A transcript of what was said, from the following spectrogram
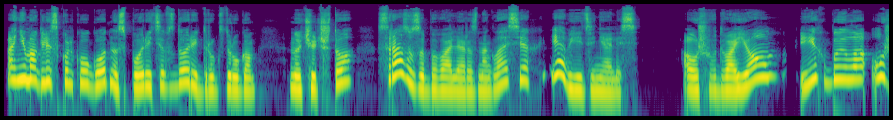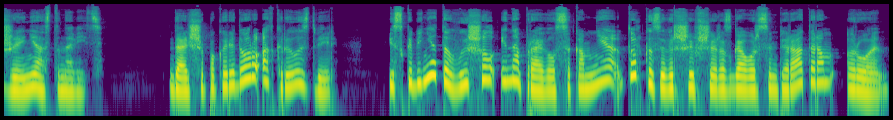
Они могли сколько угодно спорить и вздорить друг с другом, но чуть что, сразу забывали о разногласиях и объединялись. А уж вдвоем их было уже не остановить. Дальше по коридору открылась дверь. Из кабинета вышел и направился ко мне, только завершивший разговор с императором, Роэн.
